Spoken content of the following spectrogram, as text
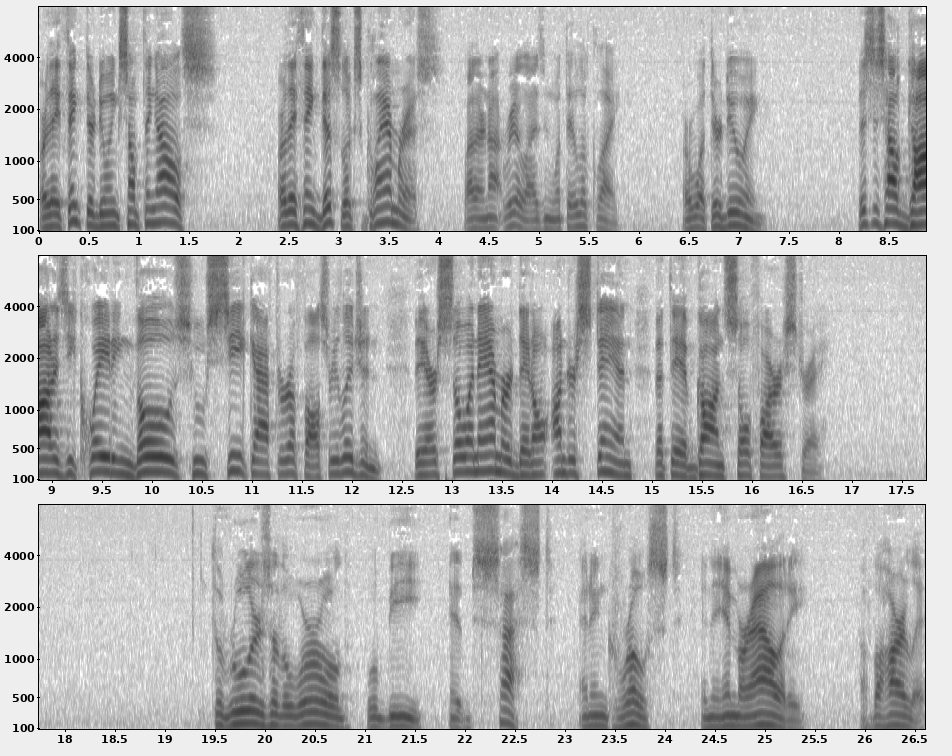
Or they think they're doing something else. Or they think this looks glamorous while they're not realizing what they look like or what they're doing. This is how God is equating those who seek after a false religion. They are so enamored they don't understand that they have gone so far astray. The rulers of the world will be obsessed and engrossed in the immorality of the harlot,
